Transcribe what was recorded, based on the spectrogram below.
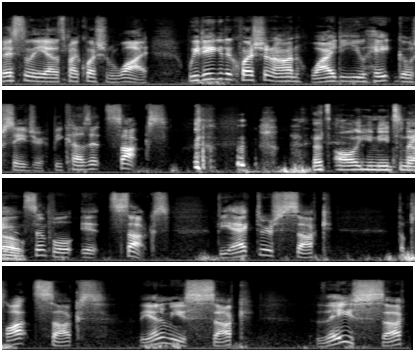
basically, yeah, that's my question. Why? We did get a question on why do you hate Goseiger? Because it sucks. That's all you need to know. and simple, it sucks. The actors suck. The plot sucks. The enemies suck. They suck.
